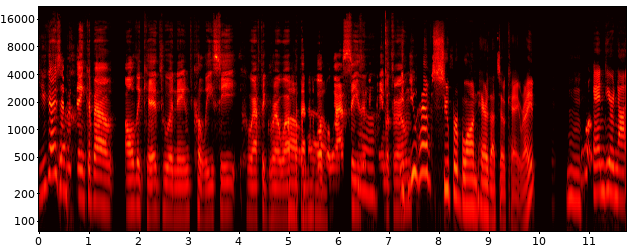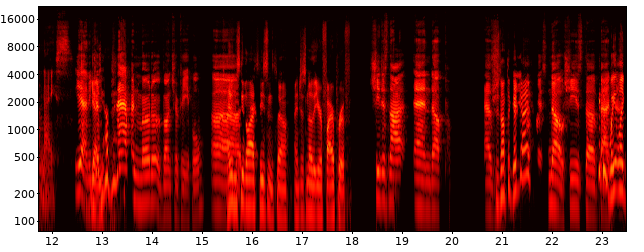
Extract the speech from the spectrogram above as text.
you guys ever think about all the kids who are named Khaleesi who have to grow up Oh, with that no. horrible last season of Game of Thrones. If you have super blonde hair, that's okay, right? Mm, And you're not nice. yeah, and you Yeah, just you have- snap and murder a bunch of people. Uh, I didn't see the last season, so I just know that you're fireproof. she does not end up as She's not the good guy. No, she's the You had to wait guy. like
